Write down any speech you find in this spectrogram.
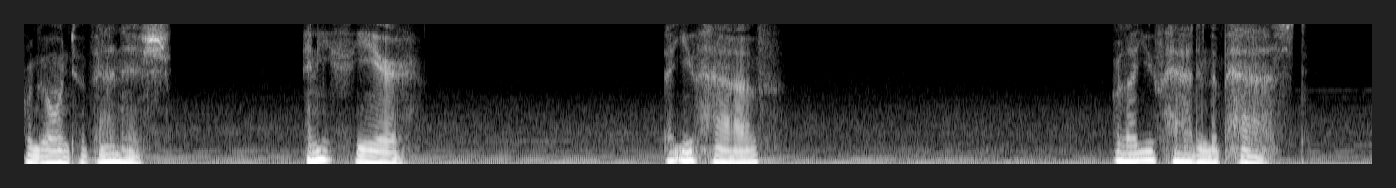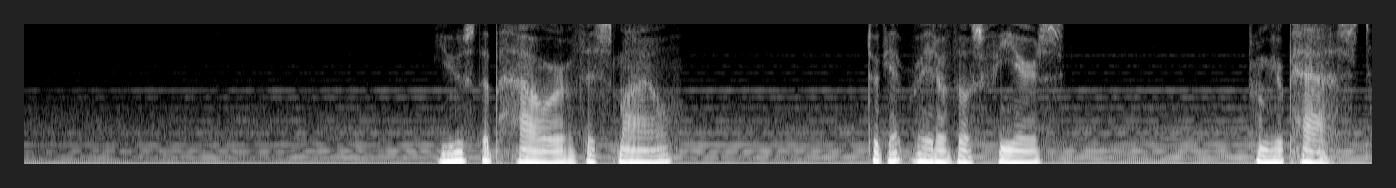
we're going to vanish any fear that you have or that you've had in the past. Use the power of this smile to get rid of those fears from your past.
